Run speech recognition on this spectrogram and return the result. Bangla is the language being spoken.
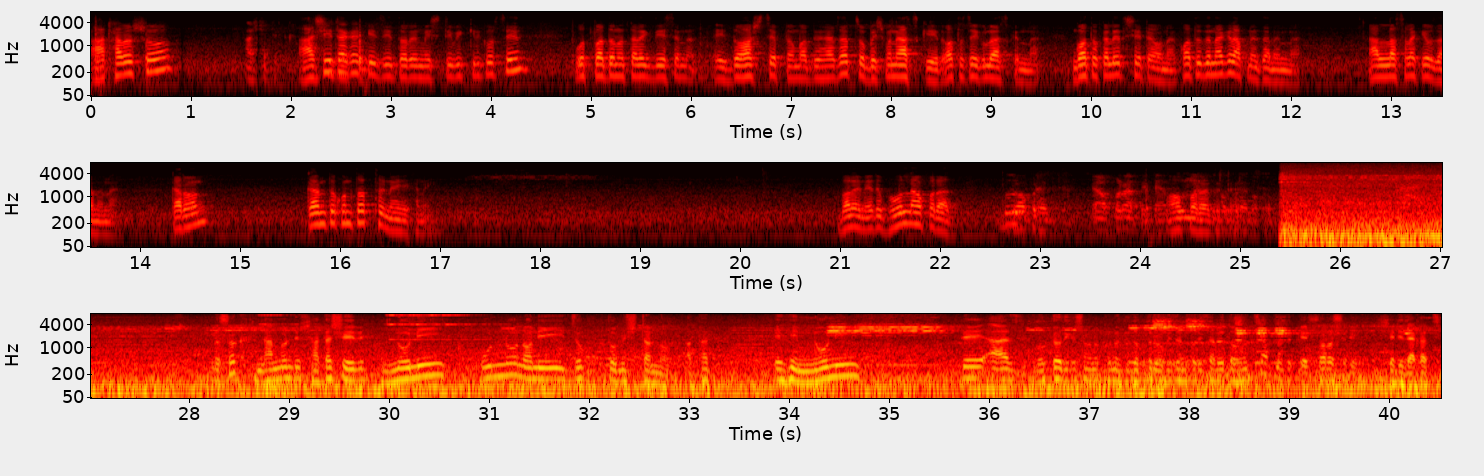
আঠারোশো আশি টাকা। কেজি দরে মিষ্টি বিক্রি করছেন। উৎপাদনের তারিখ দিয়েছেন এই দশ সেপ্টেম্বর দুই হাজার চব্বিশ মানে আজকের অথচ এগুলো আজকের না। গতকালের সেটাও না। কতদিন আগের আপনি জানেন না। আল্লাহ ছাড়া কেউ জানে না। কারণ কারণ তো কোনো তথ্য নেই এখানে। বলেন এটা ভুল না অপরাধ? অপরাধ। অপরাধ অপরাধ এটা। দর্শক ধানমন্ডি সাতাশের ননি পূর্ণ ননি যুক্ত মিষ্টান্ন। অর্থাৎ এই ননিতে আজ ভোক্তা অধিকার সংরক্ষণ অধিদপ্তর অভিযান পরিচালিত হচ্ছে। আপনাদেরকে সরাসরি সেটি দেখাচ্ছি।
